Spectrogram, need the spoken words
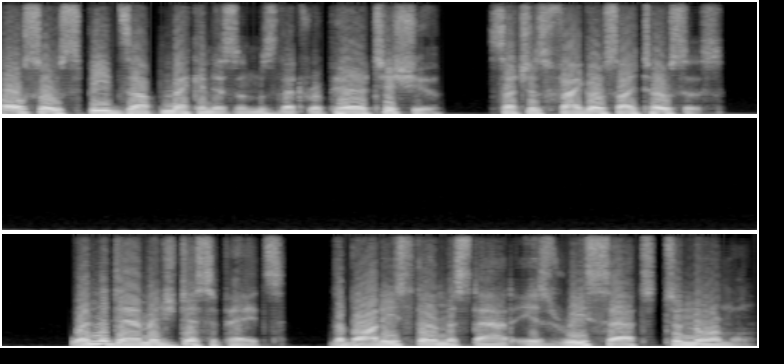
also speeds up mechanisms that repair tissue, such as phagocytosis. When the damage dissipates, the body's thermostat is reset to normal.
